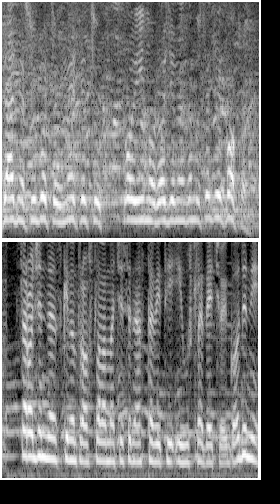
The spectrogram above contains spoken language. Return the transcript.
zadnja subota u mesecu ko je imao rođendan da mu sleduje poklon. Sa rođendanskim proslavama će se nastaviti i u sledećoj godini,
